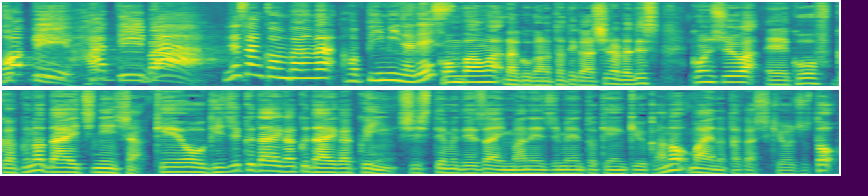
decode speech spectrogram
ホッピーハッピーバー皆さんこんばんは、ホッピーミーナです。こんばんは、落語家の立川しららです。今週は、えー幸福学の第一人者、慶応義塾大学大学院システムデザインマネジメント研究科の前野隆教授と、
